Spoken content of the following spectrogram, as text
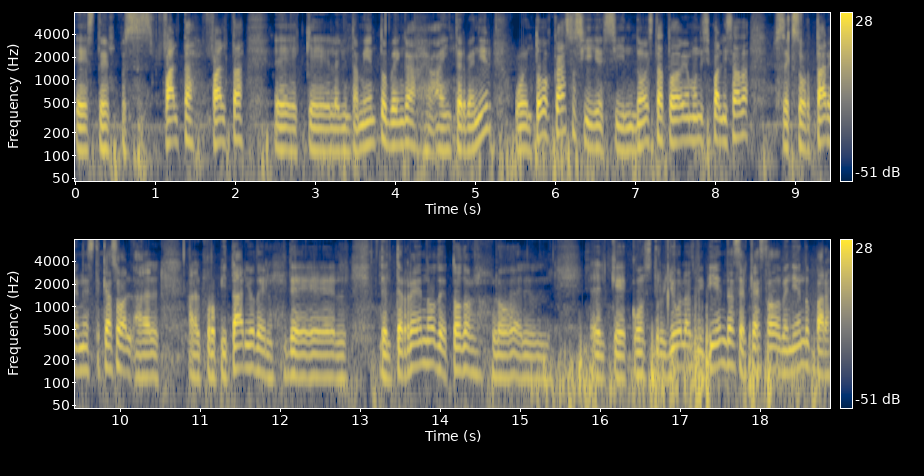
este, pues falta, falta eh, que el ayuntamiento venga a intervenir, o en todo caso, si, si no está todavía municipalizada, pues exhortar en este caso al, propietario del, terreno, de todo el, que construyó las viviendas, el que ha estado vendiendo para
